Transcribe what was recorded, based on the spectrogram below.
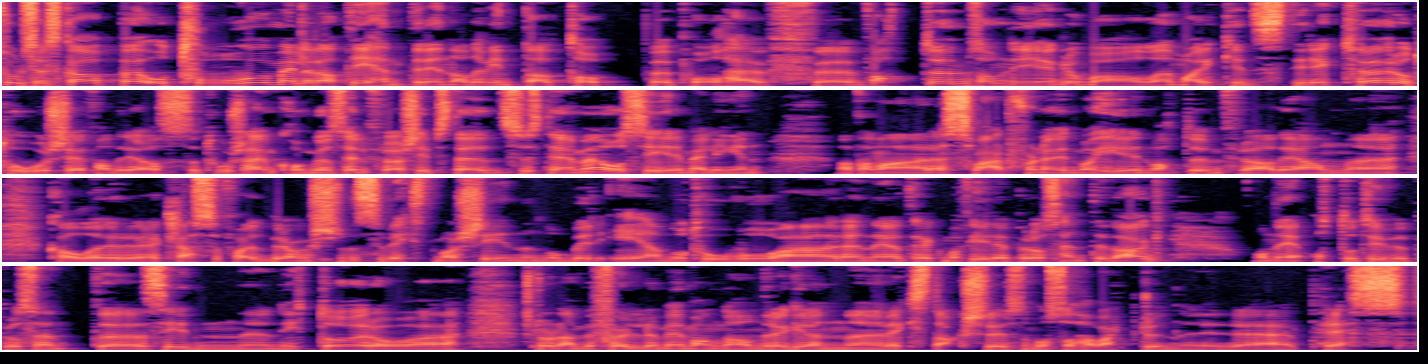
Solselskapet Otovo melder at de henter inn Adevinta-topp Pål Hauf Vattum som ny global markedsdirektør. Otovo-sjef Andreas Torsheim kommer jo selv fra Skipsted-systemet og sier i meldingen at han er svært fornøyd med å hyre inn Vattum fra det han eh, kaller classified-bransjens vekstmaskin nummer én. Otovo er ned 3,4 i dag og ned 28 eh, siden nyttår, og eh, slår dermed følge med mange andre grønne vekstaksjer som også har vært under press.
